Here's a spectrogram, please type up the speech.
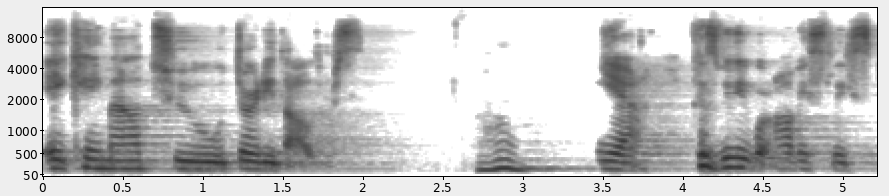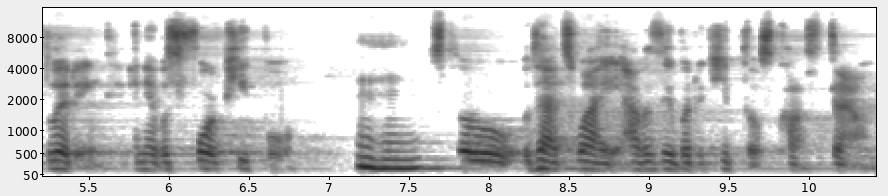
it came out to thirty dollars. Oh. Yeah, because we were obviously splitting, and it was four people. Mm-hmm. So that's why I was able to keep those costs down.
